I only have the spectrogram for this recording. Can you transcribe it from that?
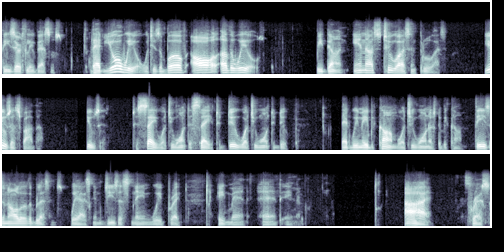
these earthly vessels, that your will, which is above all other wills, be done in us, to us, and through us. Use us, Father. Use us to say what you want to say, to do what you want to do, that we may become what you want us to become. These and all other blessings we ask in Jesus' name we pray. Amen and amen. I press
